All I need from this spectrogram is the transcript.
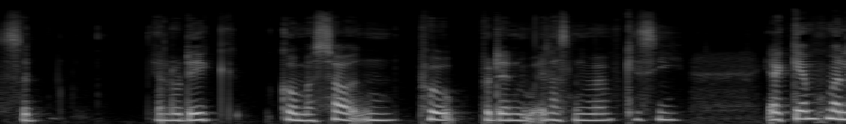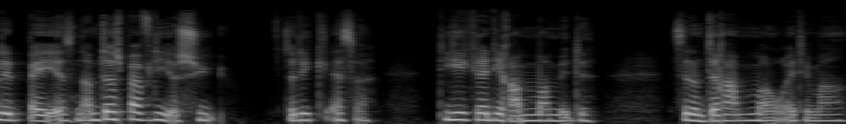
Så jeg lod det ikke gå mig sådan på, på den eller sådan, hvad man kan sige. Jeg gemte mig lidt bag, og sådan, det er også bare, fordi jeg er syg. Så det altså, de kan ikke rigtig ramme mig med det, selvom det rammer mig jo rigtig meget.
